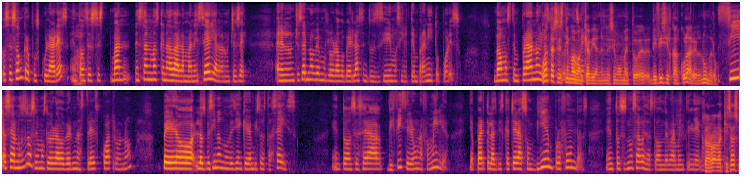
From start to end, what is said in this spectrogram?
o sea, son crepusculares, entonces van, están más que nada al amanecer y al anochecer. En el anochecer no habíamos logrado verlas, entonces decidimos ir tempranito por eso. Vamos temprano. Y ¿Cuántas estimaban que habían en ese momento? Eh, difícil calcular el número. Sí, o sea, nosotros hemos logrado ver unas tres, cuatro, ¿no? Pero los vecinos nos decían que habían visto hasta seis. Entonces era difícil, era una familia. Y aparte las vizcacheras son bien profundas. Entonces no sabes hasta dónde realmente llega. Claro, ahora quizás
